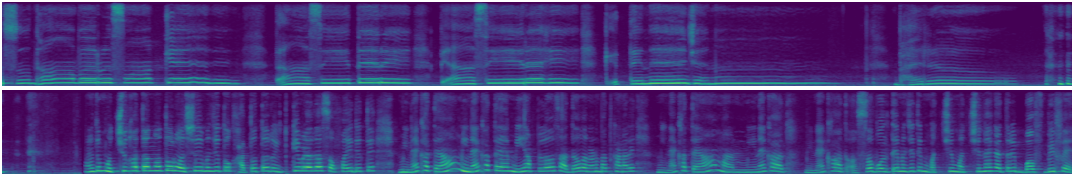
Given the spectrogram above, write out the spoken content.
सुधा बरसा के तासी तेरे प्यासी रहे कितने जन्म भरो। आणि तो मच्छी खाताना तर असे म्हणजे तो खातो तर इतके वेळेला सफाई देते. मी नाही खाते हा मी नाही खाते मी आपलं साधं वरण भात खाणार आहे. मी नाही खाते हा मी नाही खात मी नाही खात. असं बोलते म्हणजे ती मच्छी मच्छी नाही काहीतरी बफ बीफ आहे.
